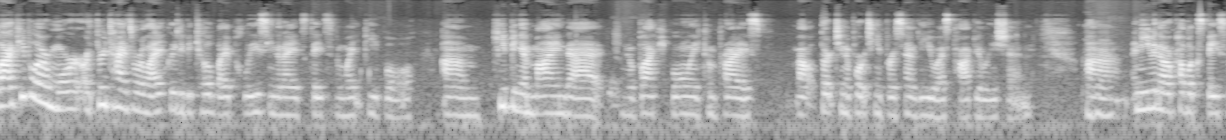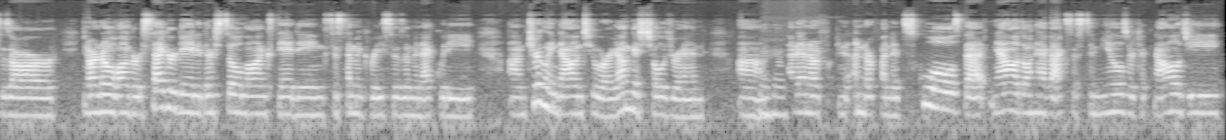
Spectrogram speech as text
black people are more or three times more likely to be killed by police in the United States than white people. Um, keeping in mind that you know black people only comprise about 13 to 14 percent of the U.S. population. Mm-hmm. Um, and even though our public spaces are, you know, are no longer segregated, there's still longstanding systemic racism and equity um, trickling down to our youngest children um, mm-hmm. and in, underfunded schools that now don't have access to meals or technology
